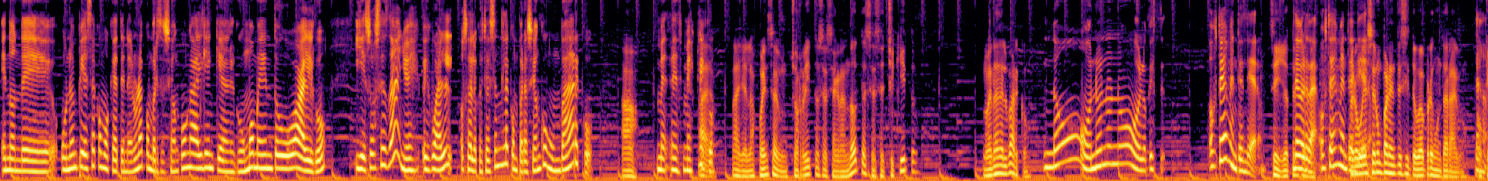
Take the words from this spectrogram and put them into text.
en donde uno empieza como que a tener una conversación con alguien que en algún momento o algo, y eso hace daño. Es igual, o sea, lo que estoy haciendo es la comparación con un barco. Ah, ¿Me, me- me explico? ah, en la fuente un chorrito, se hace grandote, se hace chiquito. No era del barco. No, no, no, no. Lo que ustedes me entendieron. Sí, yo te De entiendo. verdad, ustedes me Pero voy a entendieron. hacer un paréntesis y te voy a preguntar algo. Ajá. Ok,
